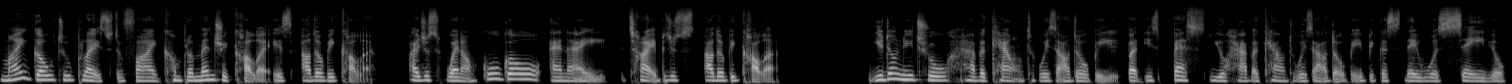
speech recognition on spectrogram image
My go-to place to find complementary color is Adobe Color. I just went on Google and I typed just Adobe Color. You don't need to have account with Adobe, but it's best you have account with Adobe because they will save your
